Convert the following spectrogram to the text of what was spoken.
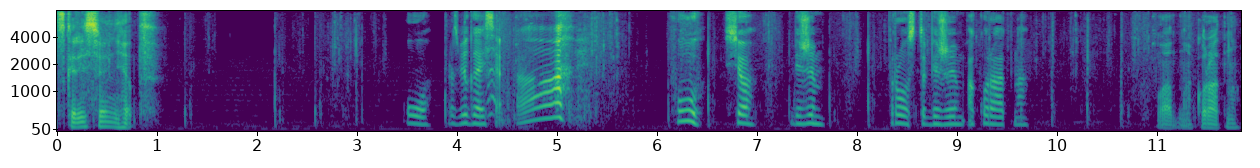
Скорее всего, нет. О, разбегайся. А! Фу, все, бежим. Просто бежим, аккуратно. Ладно, аккуратно.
